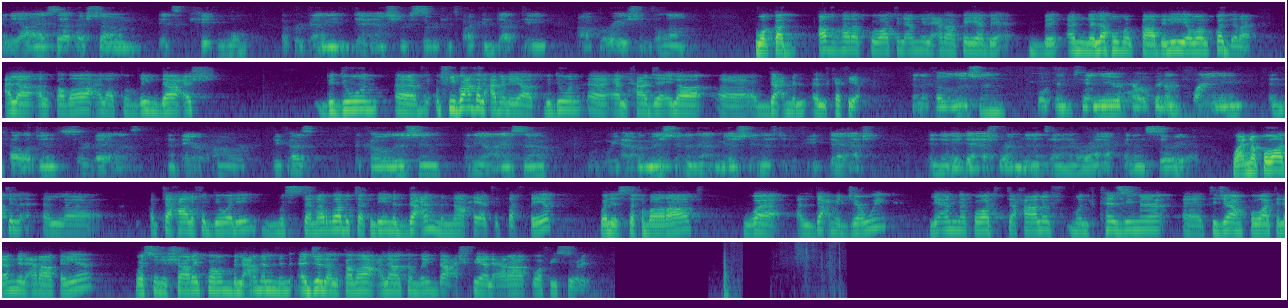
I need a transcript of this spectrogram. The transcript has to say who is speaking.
Speaker 1: and the ISF has shown it's capable of preventing Daesh resurgence by conducting operations alone.
Speaker 2: وقد اظهرت قوات الامن العراقيه بان لهم القابليه والقدره على القضاء على تنظيم داعش بدون في بعض العمليات بدون الحاجه الى الدعم الكثير.
Speaker 1: And the coalition will continue helping on planning, intelligence, surveillance, and air power because the coalition and the ISF, we have a mission, and that mission is to defeat Daesh and any Daesh remnants in Iraq and in Syria.
Speaker 2: وأن قوات التحالف الدولي مستمرة بتقديم الدعم من ناحية التخطيط والاستخبارات والدعم الجوي لأن قوات التحالف ملتزمة تجاه قوات الأمن العراقية وسنشاركهم بالعمل من أجل القضاء على تنظيم داعش في العراق وفي سوريا.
